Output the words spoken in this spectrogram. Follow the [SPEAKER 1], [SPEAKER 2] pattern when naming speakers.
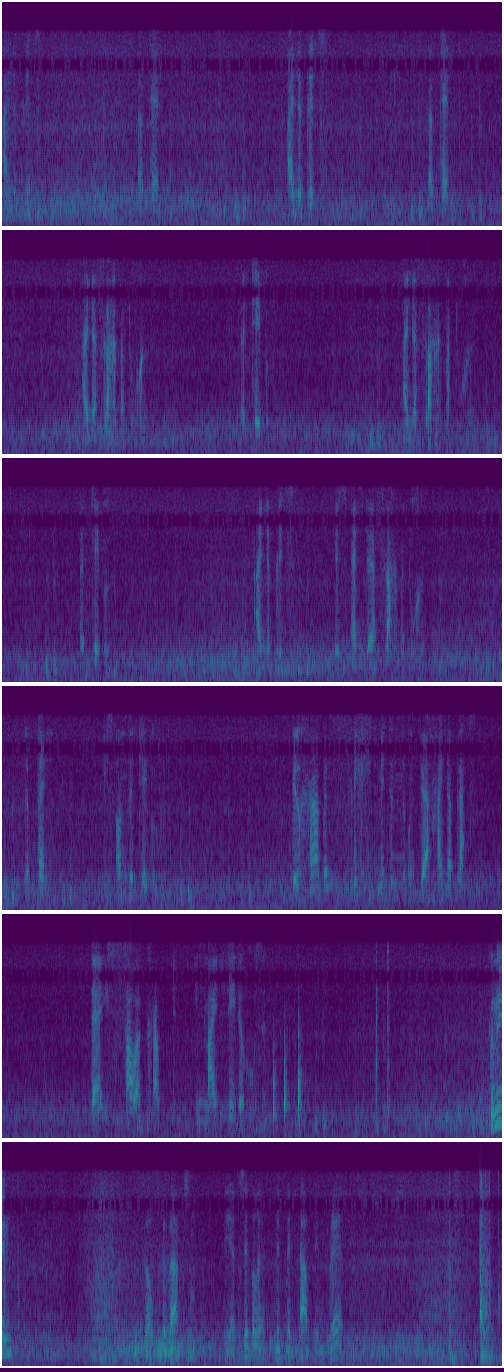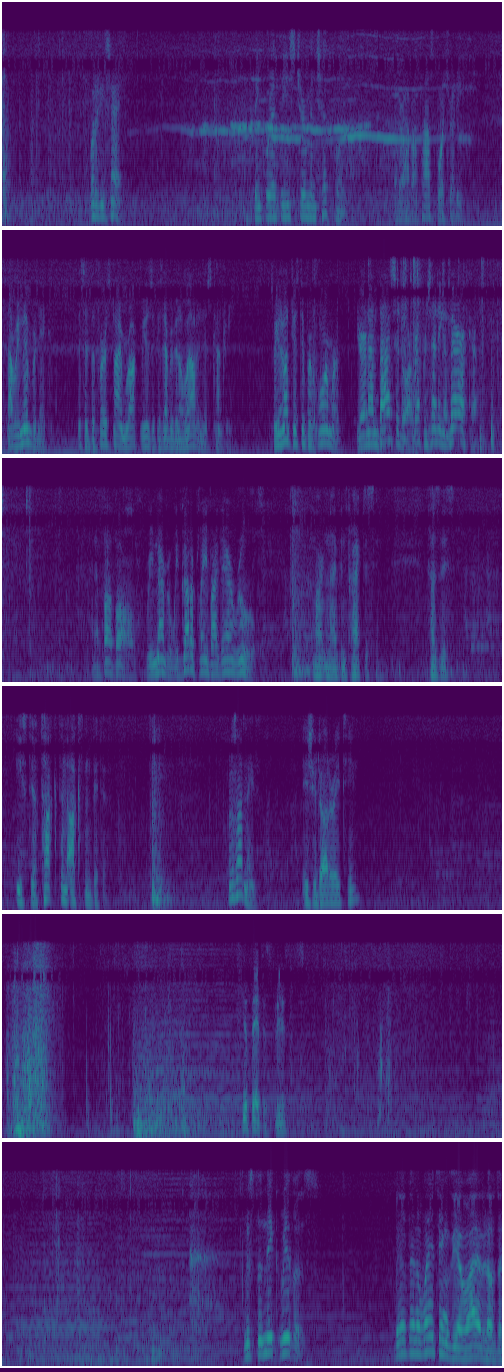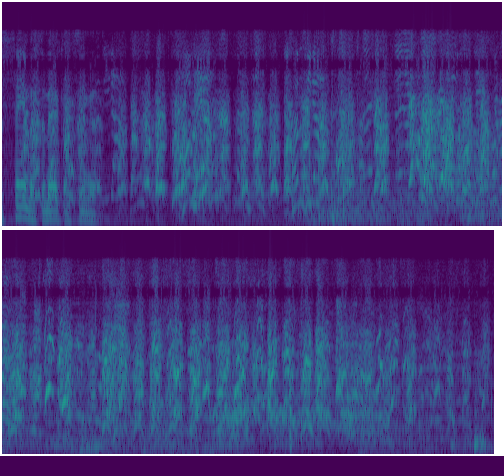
[SPEAKER 1] Eine Blitz. Pen. Eine Blitz. Pen. Eine Flachmatuche. A table. Eine Flachmatuche. A table. Eine Blitz ist an der Flachmatuche. The pen is on the table. Will haben Pflichtmitten und der Heine platzen. There is sauerkraut in my lederhosen.
[SPEAKER 2] Come in.
[SPEAKER 3] Selbstgewachsen. Der Zibbele mit the Kappe in Dread.
[SPEAKER 4] What did he say?
[SPEAKER 5] I think we're at the East German checkpoint.
[SPEAKER 4] Better have our passports ready. Now remember, Nick, this is the first time rock music has ever been allowed in this country. So you're not just a performer. You're an ambassador representing America. And above all, remember, we've got to play by their rules.
[SPEAKER 5] Martin, I've been practicing. How's this? Ist der Takt in Achsen, bitte.
[SPEAKER 4] What does that mean?
[SPEAKER 5] Is your daughter 18?
[SPEAKER 6] Your papers, please. Mr. Nick Rivers. We have been awaiting the arrival of the famous American singer.
[SPEAKER 7] Komm her! Was haben Sie da?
